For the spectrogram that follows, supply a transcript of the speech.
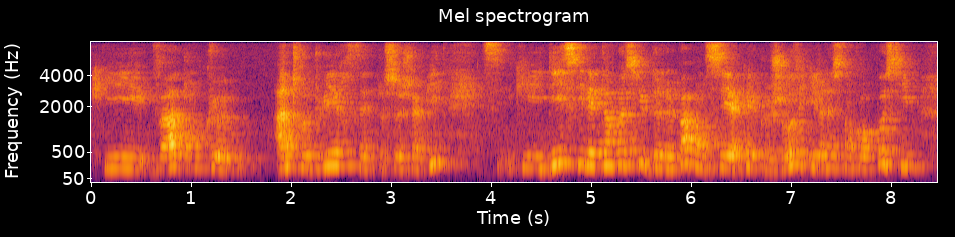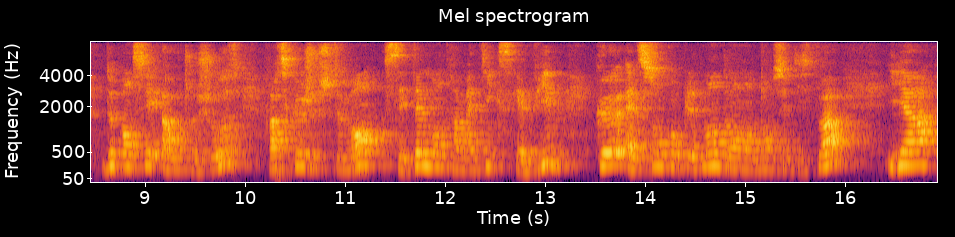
qui va donc introduire ce chapitre qui dit s'il est impossible de ne pas penser à quelque chose, il reste encore possible de penser à autre chose parce que justement c'est tellement dramatique ce qu'elles vivent qu'elles sont complètement dans, cette histoire. Il y a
